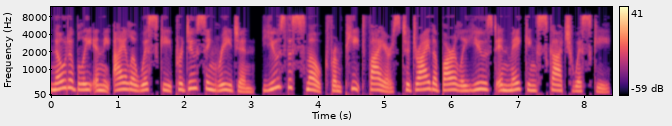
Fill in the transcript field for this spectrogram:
notably in the Islay whiskey-producing region, use the smoke from peat fires to dry the barley used in making Scotch whisky.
